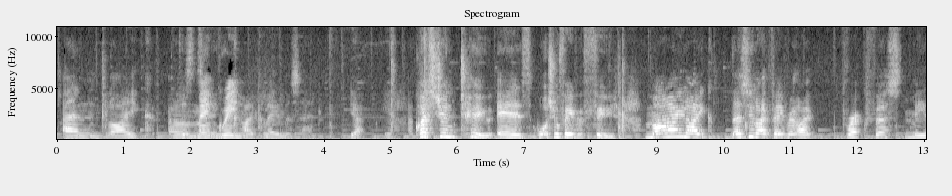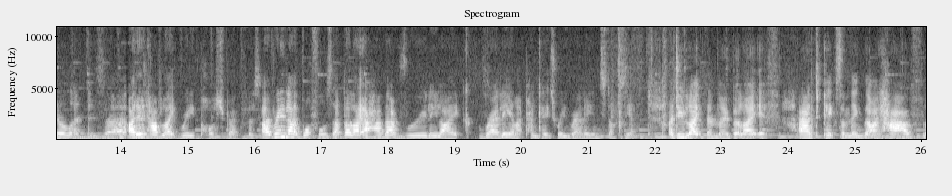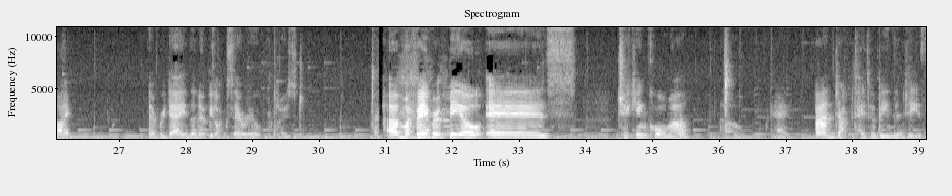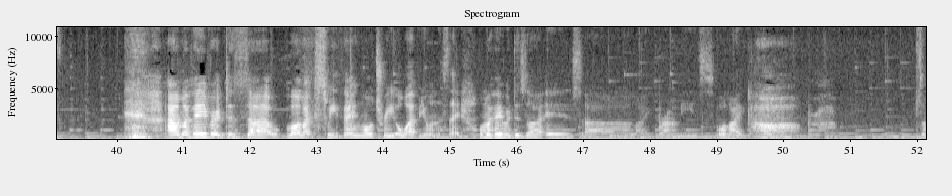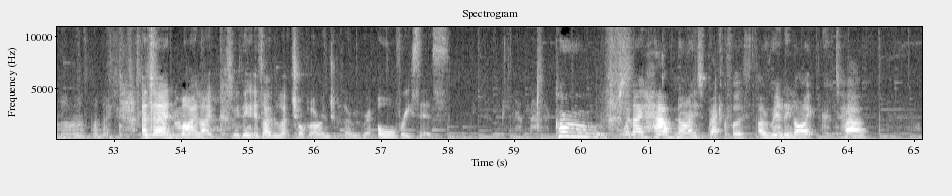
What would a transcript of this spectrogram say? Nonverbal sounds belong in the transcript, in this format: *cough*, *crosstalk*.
And like um, mint pink. green, like Laila said. Yeah. Yeah. Question two is what's your favourite food? My like let's do like favourite like breakfast, meal and dessert. I don't have like really posh breakfast. I really like waffles that but like I have that really like rarely and like pancakes really rarely and stuff. So yeah. I do like them though, but like if I had to pick something that I have like every day, then it'd be like cereal toast. Um, my favourite meal is chicken korma Oh, okay. and jack potato beans and cheese. *laughs* and my favourite dessert, well, like sweet thing or treat or whatever you want to say. Well, my favourite dessert is uh, like brownies or like *gasps* something like that. I don't know. And then my like sweet thing is either like chocolate orange because I really re- or Reese's. When I have nice breakfast, I really like to have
